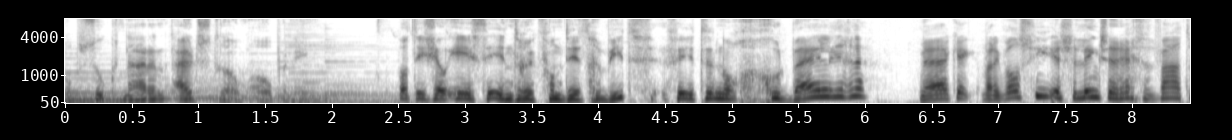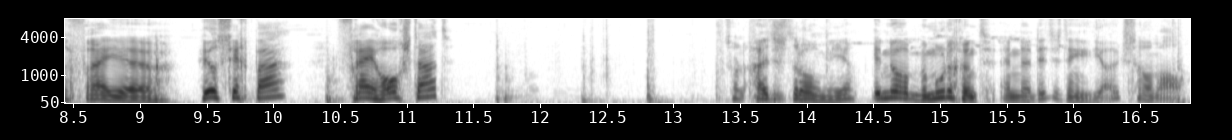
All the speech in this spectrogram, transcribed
op zoek naar een uitstroomopening. Wat is jouw eerste indruk van dit gebied? Vind je het er nog goed bij liggen? Nee, kijk, wat ik wel zie is links en rechts het water vrij uh, heel zichtbaar, vrij hoog staat. Zo'n uitstroom hier. Enorm bemoedigend. En uh, dit is denk ik die uitstroom al.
